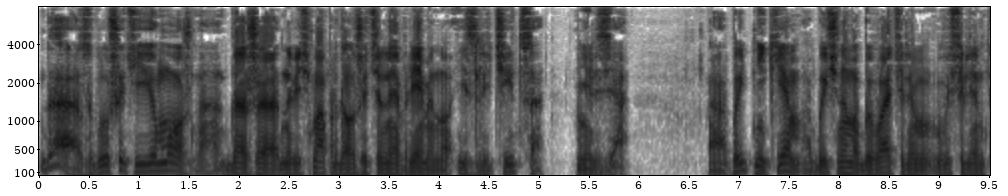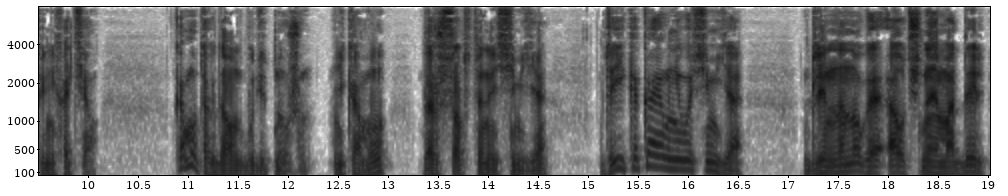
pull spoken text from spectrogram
Да, заглушить ее можно, даже на весьма продолжительное время, но излечиться нельзя. А быть никем, обычным обывателем Василенко не хотел. Кому тогда он будет нужен? Никому, даже собственной семье. Да и какая у него семья? Длинноногая алчная модель,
